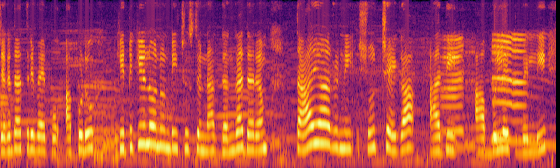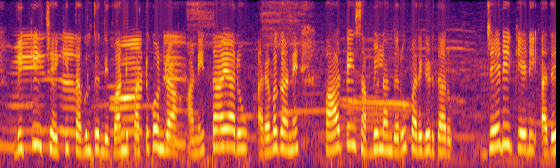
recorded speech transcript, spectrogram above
జగదాత్రి వైపు అప్పుడు కిటికీలో నుండి చూస్తున్న గంగాధరం తాయారుని షూట్ చేయగా అది ఆ బుల్లెట్ వెళ్ళి విక్కీ చేయికి తగులుతుంది. వాణ్ణి పట్టుకోనరా అని తాయారు అరవగానే పార్టీ సభ్యులందరూ పరిగెడతారు. జేడీ కేడీ అదే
